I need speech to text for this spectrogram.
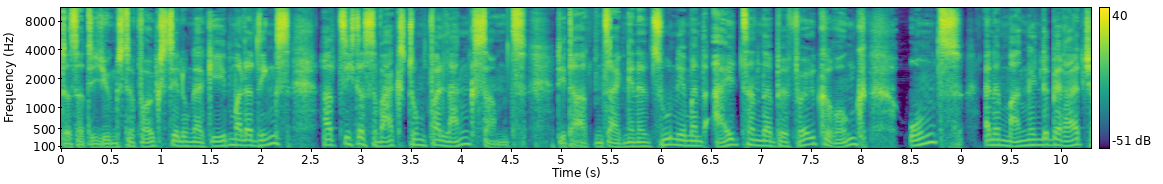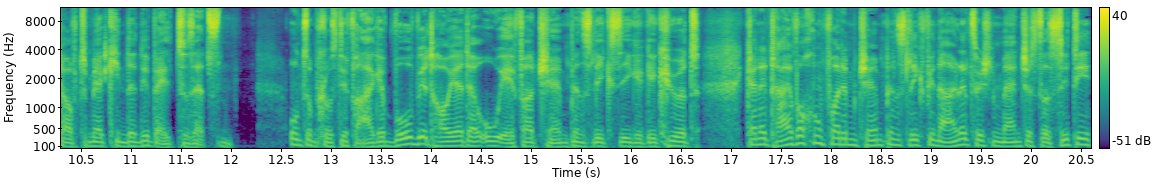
Das hat die jüngste Volkszählung ergeben. Allerdings hat sich das Wachstum verlangsamt. Die Daten zeigen eine zunehmend alternde Bevölkerung und eine mangelnde Bereitschaft, mehr Kinder in die Welt zu setzen. Und zum Schluss die Frage, wo wird heuer der UEFA Champions League Sieger gekürt? Keine drei Wochen vor dem Champions League Finale zwischen Manchester City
